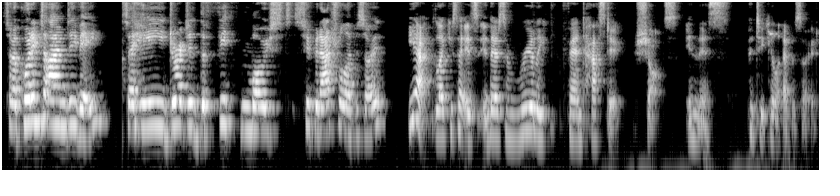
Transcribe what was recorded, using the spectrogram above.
So according to IMDb, so he directed the fifth most supernatural episode. yeah, like you said, it's there's some really fantastic shots in this particular episode.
